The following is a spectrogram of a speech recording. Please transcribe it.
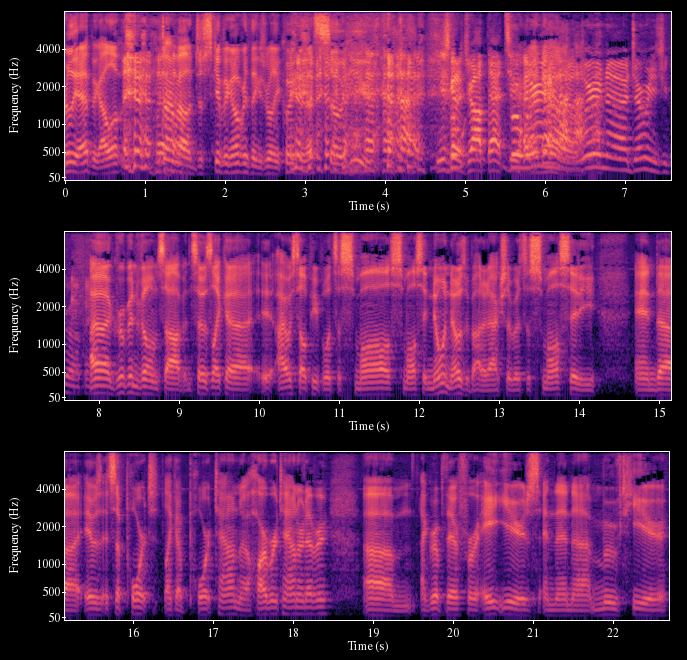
really epic. I love. We're talking about just skipping over things really quickly. That's so huge. You're just gonna drop that too. But where in, uh, where in uh, Germany did you grow up in? Uh, grew up in Wilhelmshaven, so it's like a. It, I always tell people it's a small, small city. No one knows about it actually, but it's a small city, and uh, it was. It's a port, like a port town, a harbor town or whatever. Um, I grew up there for eight years, and then uh, moved here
